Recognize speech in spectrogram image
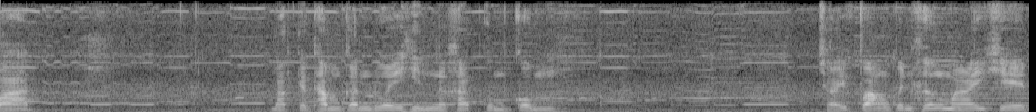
บาท มักจะทำกันด้วยหินนะครับกลมๆ ใช้ฝังเป็นเครื่องหมายเขต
